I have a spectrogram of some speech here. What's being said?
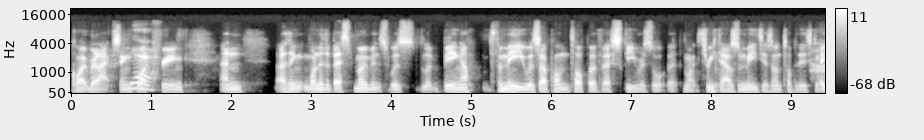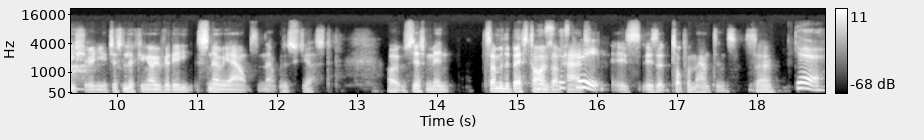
quite relaxing, yeah. quite freeing, and I think one of the best moments was like being up for me was up on top of a ski resort at like three thousand meters on top of this glacier, and you're just looking over the snowy Alps, and that was just, oh, it was just mint. Some of the best times it's, I've it's had great. is is at top of mountains. So yeah,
